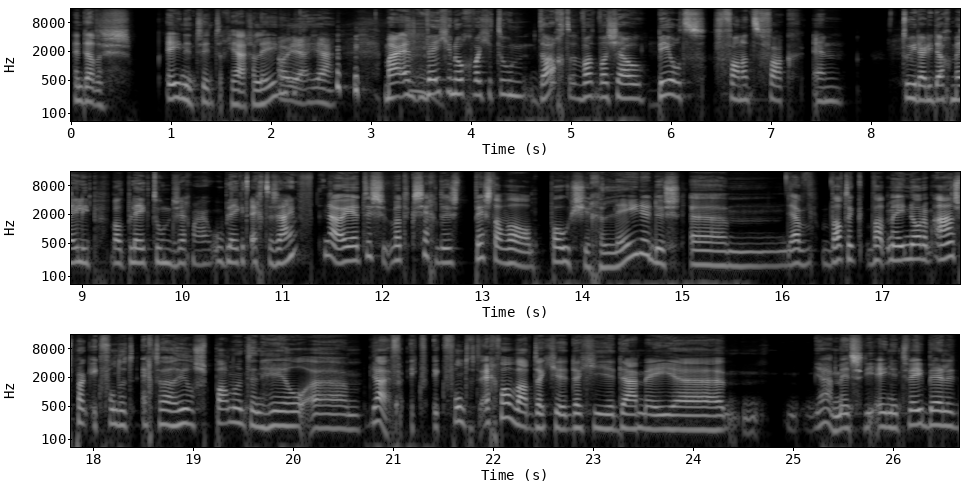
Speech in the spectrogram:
En dat is 21 jaar geleden. Oh ja, ja. Maar en weet je nog wat je toen dacht? Wat was jouw beeld van het vak? En toen je daar die dag meeliep, wat bleek toen, zeg maar, hoe bleek het echt te zijn? Nou ja, het is wat ik zeg, dus best al wel een poosje geleden. Dus ehm, ja, wat, ik, wat me enorm aansprak, ik vond het echt wel heel spannend en heel, ehm, ja, ik, ik vond het echt wel wat dat je dat je, je daarmee, eh, ja, mensen die 1 en 2 bellen,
